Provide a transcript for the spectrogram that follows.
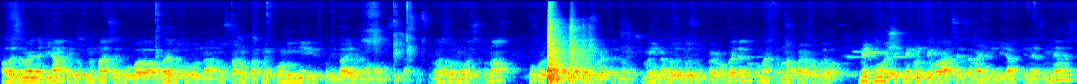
Але земельна ділянка і документація була виготовлена, ну скажімо так, не в повній мірі відповідає вимогам сучасності. Вона звернулася до нас, попросила переробити. Ну, ми їй надали дозвіл переробити документи. Вона переробила. Ні площадь, ні конфігурація земельної ділянки не змінилися.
